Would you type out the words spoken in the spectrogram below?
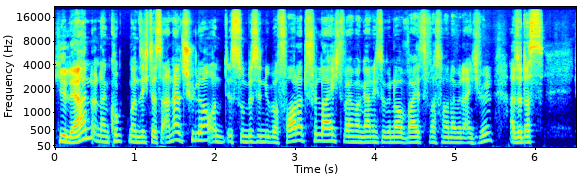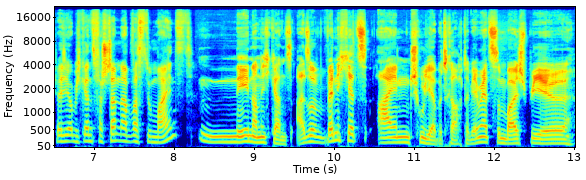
hier lernen und dann guckt man sich das an als Schüler und ist so ein bisschen überfordert vielleicht, weil man gar nicht so genau weiß, was man damit eigentlich will. Also das, ich weiß nicht, ob ich ganz verstanden habe, was du meinst. Nee, noch nicht ganz. Also wenn ich jetzt ein Schuljahr betrachte, wir haben jetzt zum Beispiel,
